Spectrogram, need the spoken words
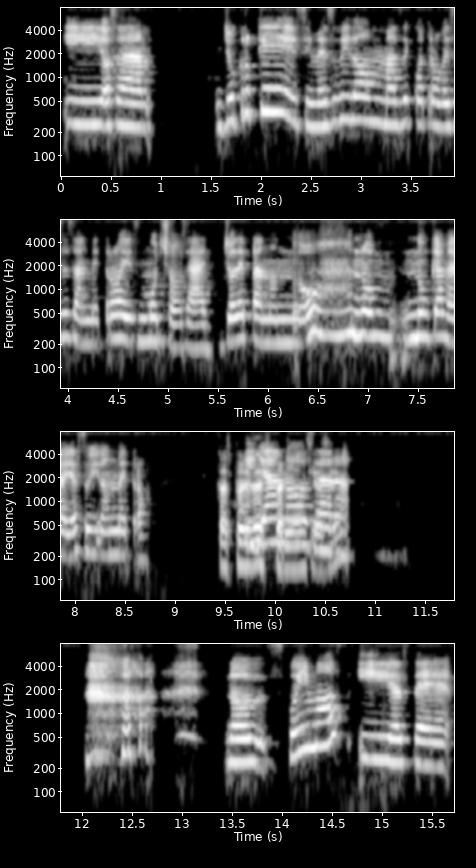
Y, o sea, yo creo que si me he subido más de cuatro veces al metro es mucho. O sea, yo de plano no, no nunca me había subido a un metro. ¿Te has perdido experiencias, nos fuimos y este,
